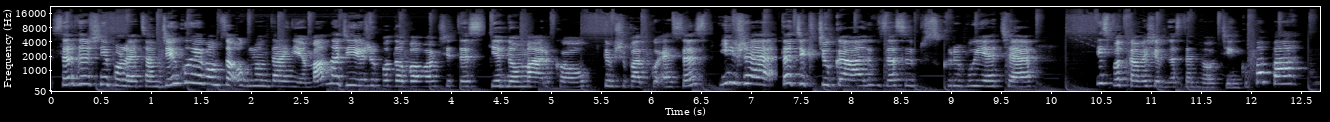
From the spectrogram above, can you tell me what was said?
serdecznie polecam. Dziękuję Wam za oglądanie. Mam nadzieję, że podobał Wam się test jedną marką, w tym przypadku SS, i że dacie kciuka lub zasubskrybujecie. I spotkamy się w następnym odcinku. Pa, pa!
